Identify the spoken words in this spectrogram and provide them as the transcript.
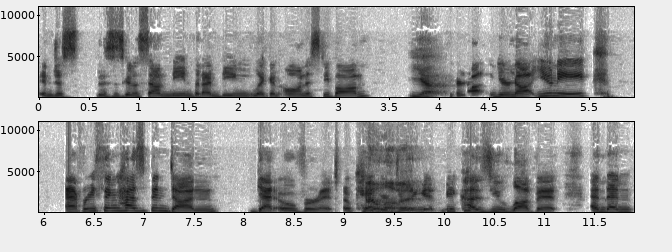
and just this is going to sound mean, but I'm being like an honesty bomb. Yeah, you're not you're not unique. Everything has been done get over it. Okay. You're doing it. it because you love it. And then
